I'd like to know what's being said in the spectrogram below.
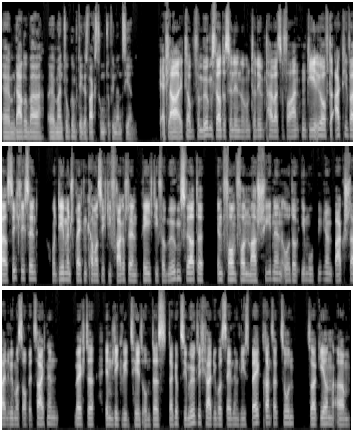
ähm, darüber äh, mein zukünftiges Wachstum zu finanzieren? Ja klar, ich glaube, Vermögenswerte sind in Unternehmen teilweise vorhanden, die auf der Aktiva ersichtlich sind und dementsprechend kann man sich die Frage stellen, drehe ich die Vermögenswerte in Form von Maschinen oder Immobilien, Backsteine, wie man es auch bezeichnen möchte, in Liquidität um. Das, da gibt es die Möglichkeit, über Sale and Lease Transaktionen zu agieren. Ähm,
